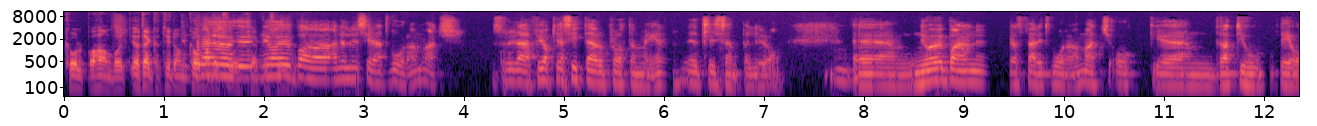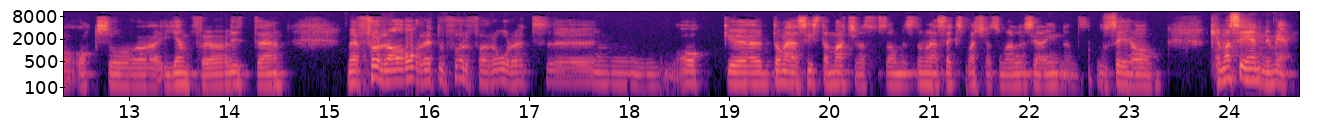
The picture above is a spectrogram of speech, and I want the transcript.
Koll på Hamburg. Jag tänker till de kommande två. Jag har ju bara analyserat våran match. Så det är därför jag kan sitta här och prata med er till exempel idag. Mm. Eh, nu har jag bara spelat färdigt våran match och eh, dratt ihop det och också jämför lite med förra året och förrförra året. Eh, och eh, de här sista matcherna, som, de här sex matcherna som jag analyserar innan. Så ser jag, kan man se ännu mer.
